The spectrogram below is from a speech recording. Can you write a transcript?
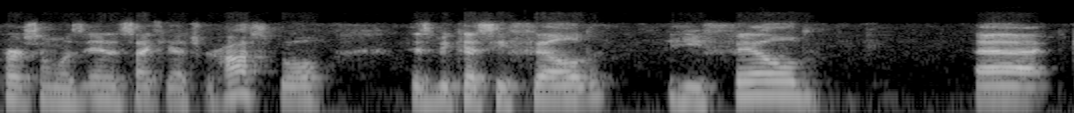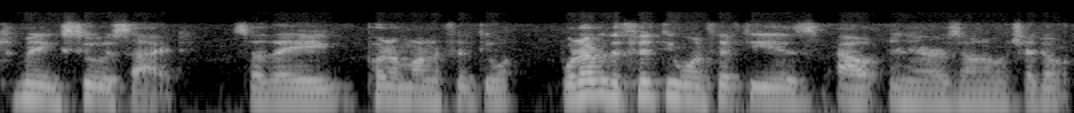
person was in a psychiatric hospital, is because he failed he failed at committing suicide. So they put him on a 51 whatever the 5150 is out in Arizona, which I don't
